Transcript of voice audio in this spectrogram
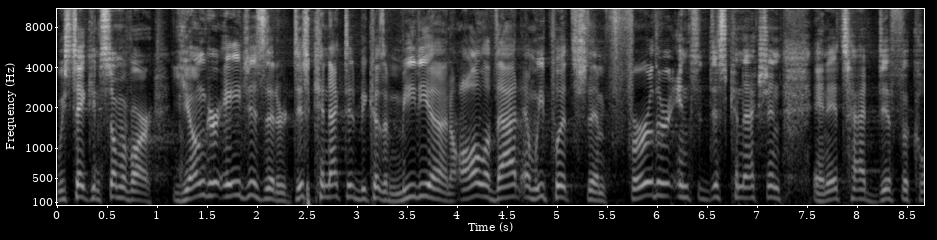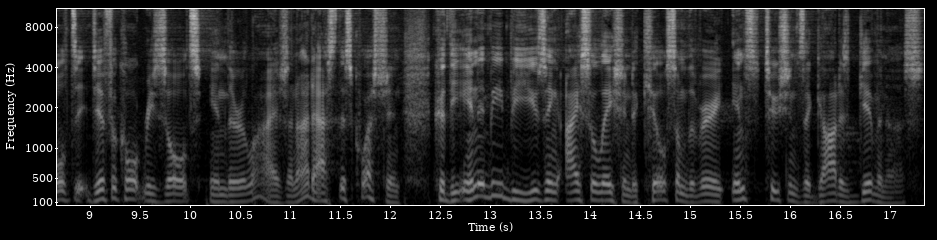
We've taken some of our younger ages that are disconnected because of media and all of that, and we put them further into disconnection, and it's had difficult, difficult results in their lives. And I'd ask this question Could the enemy be using isolation to kill some of the very institutions that God has given us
